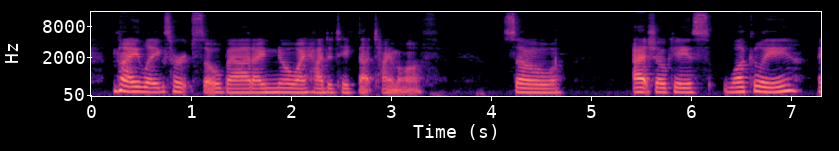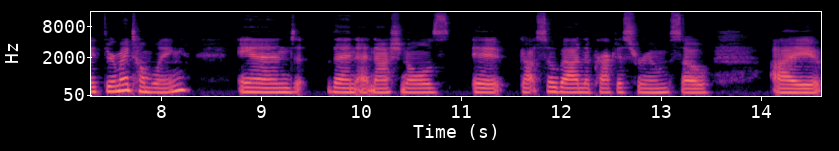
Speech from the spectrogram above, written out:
my legs hurt so bad. I know I had to take that time off. So at showcase, luckily, I threw my tumbling and then at nationals it got so bad in the practice room, so I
